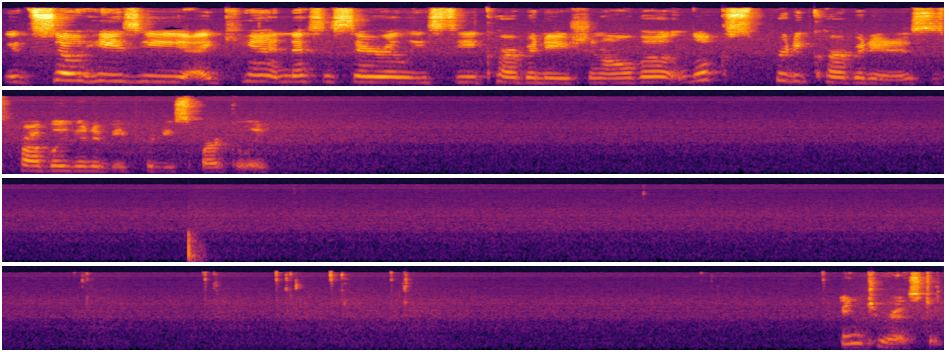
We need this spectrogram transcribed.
It's so hazy, I can't necessarily see carbonation, although it looks pretty carbonated. This is probably going to be pretty sparkly. Interesting.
